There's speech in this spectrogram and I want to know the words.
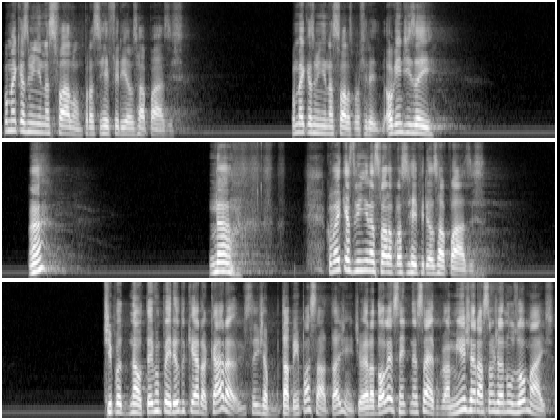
Como é que as meninas falam para se referir aos rapazes? Como é que as meninas falam para referir? Alguém diz aí? Hã? Não. Como é que as meninas falam para se referir aos rapazes? Tipo, não, teve um período que era, cara, isso já está bem passado, tá, gente? Eu era adolescente nessa época, a minha geração já não usou mais.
